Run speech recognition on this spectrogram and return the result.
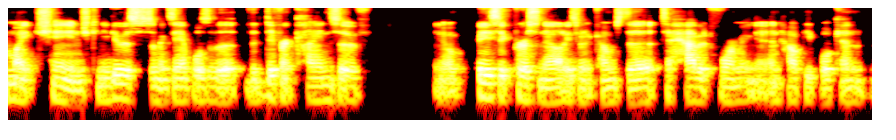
might change. Can you give us some examples of the, the different kinds of, you know, basic personalities when it comes to, to habit forming and how people can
